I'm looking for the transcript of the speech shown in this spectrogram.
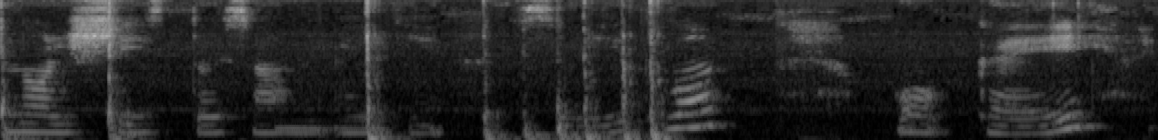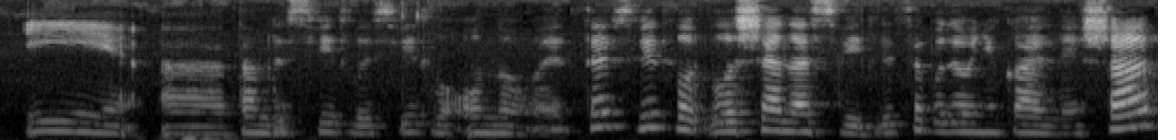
0,6 той самий ID світло. Окей. І е, там, де світло і світло оновити. Світло лише на світлі. Це буде унікальний шар,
